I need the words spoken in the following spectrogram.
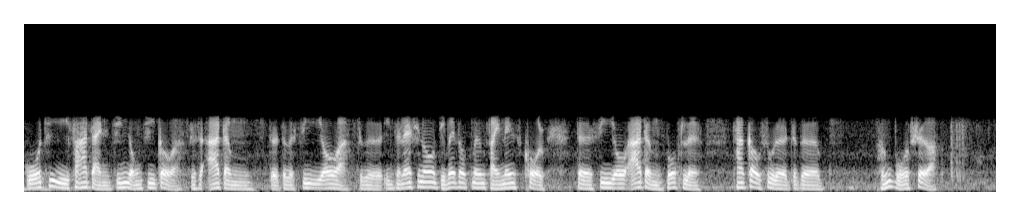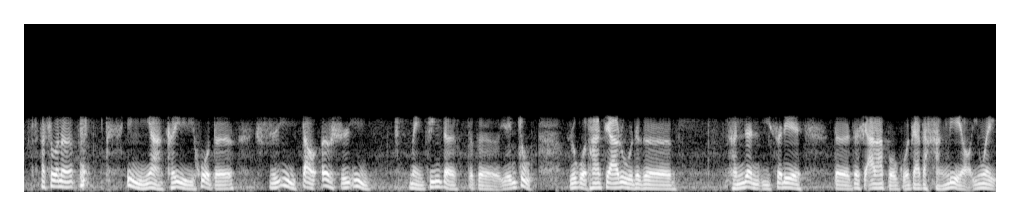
国际发展金融机构啊，就是 Adam。的这个 CEO 啊，这个 International Development Finance Corp 的 CEO Adam Bofler，他告诉了这个彭博社啊，他说呢，印尼啊可以获得十亿到二十亿美金的这个援助，如果他加入这个承认以色列的这些阿拉伯国家的行列哦，因为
